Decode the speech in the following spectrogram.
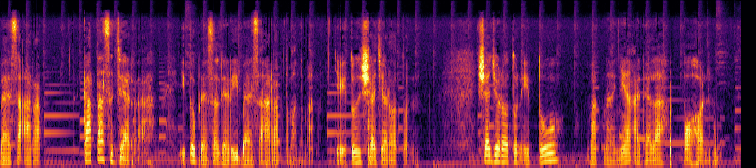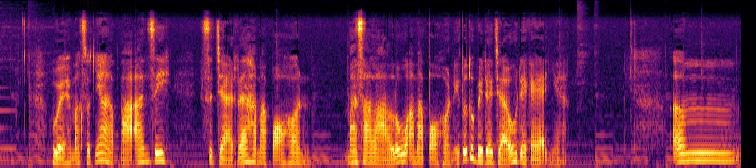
bahasa Arab. Kata sejarah itu berasal dari bahasa Arab, teman-teman, yaitu syajarotun. Syajarotun itu maknanya adalah pohon. Weh, maksudnya apaan sih? Sejarah sama pohon. Masa lalu sama pohon itu tuh beda jauh deh kayaknya. Um,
